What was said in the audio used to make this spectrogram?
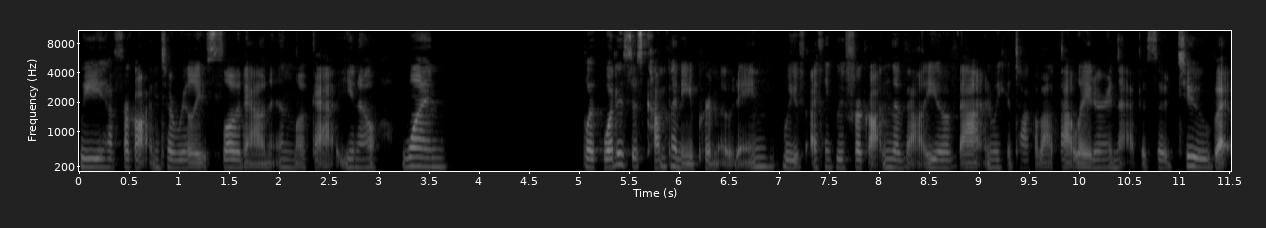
we have forgotten to really slow down and look at you know one like what is this company promoting? We've i think we've forgotten the value of that and we can talk about that later in the episode too but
